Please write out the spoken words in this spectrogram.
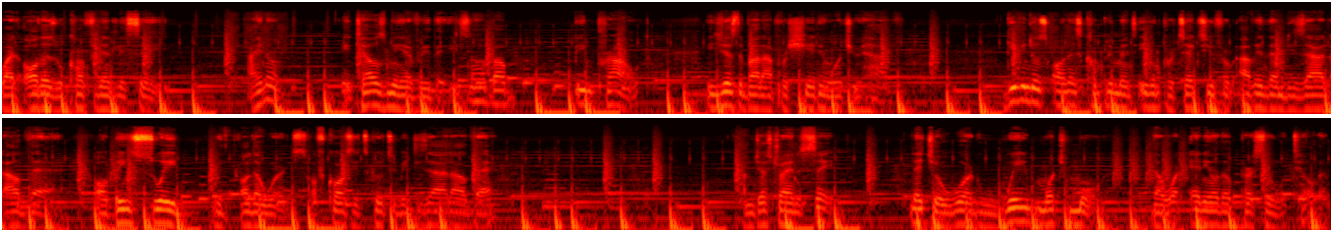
While others will confidently say, I know, it tells me every day. It's not about being proud, it's just about appreciating what you have. Giving those honest compliments even protects you from having them desired out there or being swayed with other words. Of course, it's good to be desired out there. I'm just trying to say, let your word weigh much more than what any other person would tell them.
